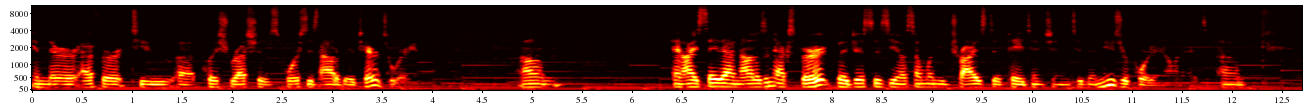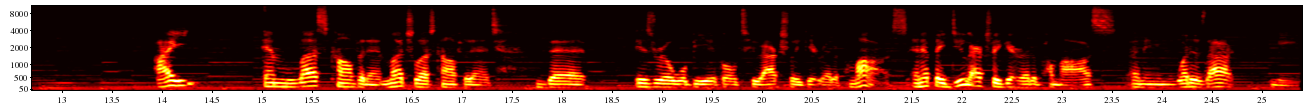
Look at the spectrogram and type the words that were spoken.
in their effort to uh, push Russia's forces out of their territory. Um, and I say that not as an expert, but just as you know, someone who tries to pay attention to the news reporting on it. Um, I am less confident, much less confident, that Israel will be able to actually get rid of Hamas. And if they do actually get rid of Hamas, I mean, what does that mean?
